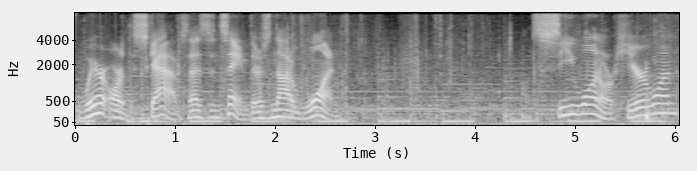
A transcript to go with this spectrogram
Where are the scavs? That's insane. There's not one. See one or hear one?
